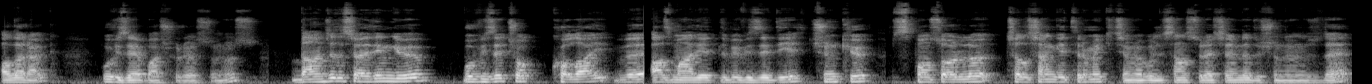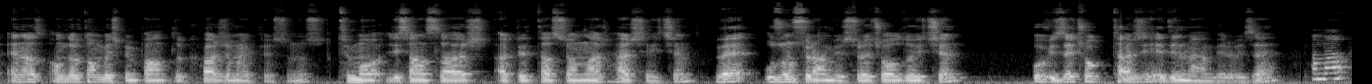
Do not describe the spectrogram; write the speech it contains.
alarak bu vizeye başvuruyorsunuz. Daha önce de söylediğim gibi bu vize çok kolay ve az maliyetli bir vize değil. Çünkü sponsorlu çalışan getirmek için ve bu lisans süreçlerinde düşündüğünüzde en az 14-15 bin poundluk harcama yapıyorsunuz. Tüm o lisanslar, akreditasyonlar her şey için ve uzun süren bir süreç olduğu için bu vize çok tercih edilmeyen bir vize. Ama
